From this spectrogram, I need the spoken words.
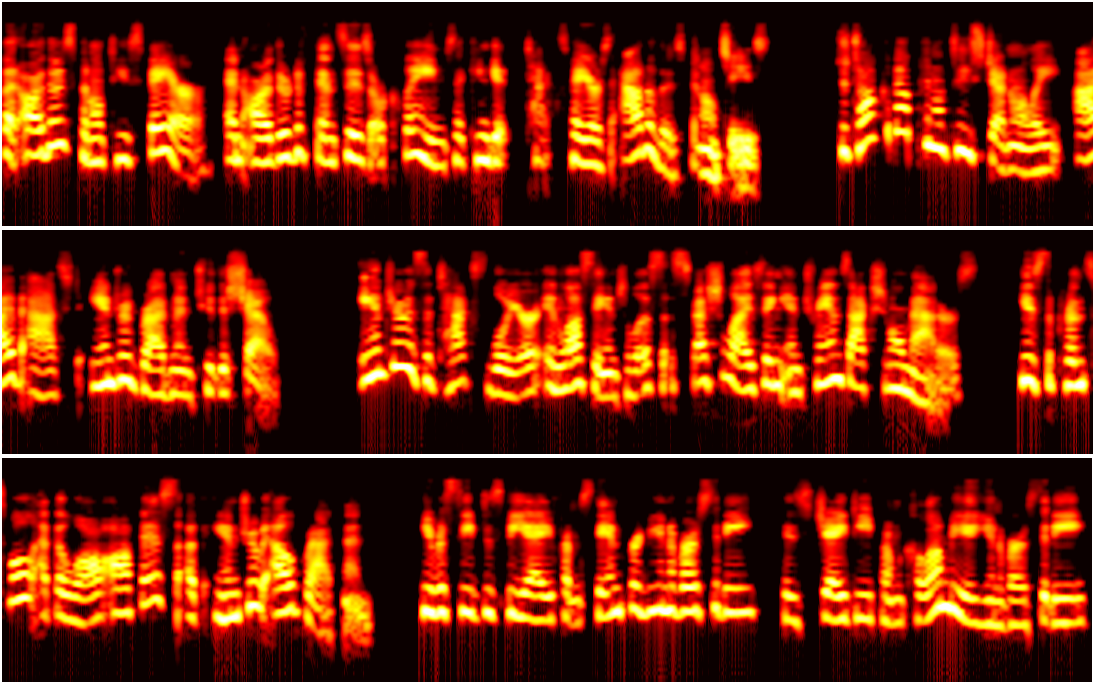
But are those penalties fair? And are there defenses or claims that can get taxpayers out of those penalties? To talk about penalties generally, I've asked Andrew Gradman to the show. Andrew is a tax lawyer in Los Angeles specializing in transactional matters. He is the principal at the law office of Andrew L. Gradman. He received his BA from Stanford University, his JD from Columbia University,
